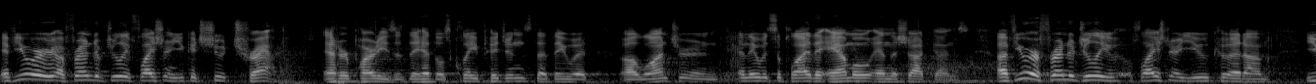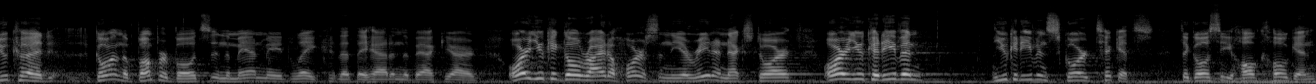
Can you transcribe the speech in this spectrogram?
If you were a friend of Julie Fleischner, you could shoot trap at her parties as they had those clay pigeons that they would uh, launch her and, and they would supply the ammo and the shotguns. Uh, if you were a friend of Julie Fleischner, you could, um, you could go on the bumper boats in the man-made lake that they had in the backyard. Or you could go ride a horse in the arena next door. Or you could even, you could even score tickets to go see Hulk Hogan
